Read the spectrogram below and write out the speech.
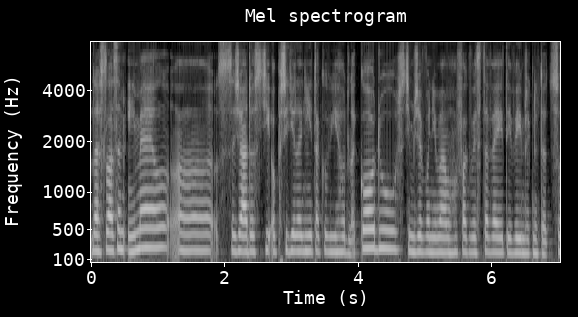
naslala jsem e-mail uh, se žádostí o přidělení takovéhohle kódu, s tím, že oni vám ho fakt vystaví, ty vy jim řeknete, co,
